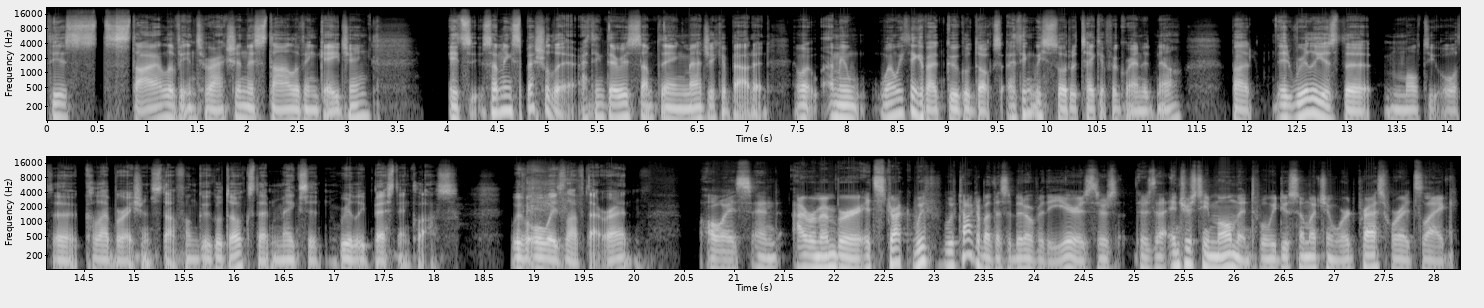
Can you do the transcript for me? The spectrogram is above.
this style of interaction, this style of engaging, it's something special there. I think there is something magic about it. I mean, when we think about Google Docs, I think we sort of take it for granted now, but it really is the multi-author collaboration stuff on Google Docs that makes it really best in class. We've always loved that, right? Always. And I remember it struck we've we've talked about this a bit over the years. There's there's that interesting moment when we do so much in WordPress where it's like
